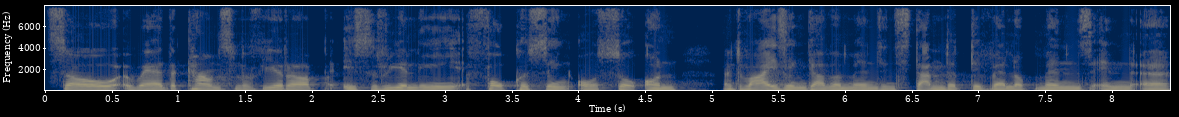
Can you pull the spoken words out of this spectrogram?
So where the Council of Europe is really focusing also on advising governments in standard developments in uh,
